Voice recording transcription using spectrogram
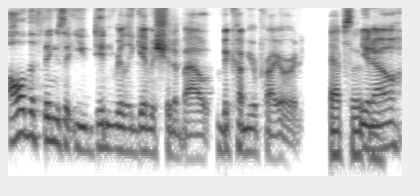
all the things that you didn't really give a shit about become your priority. Absolutely. You know,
